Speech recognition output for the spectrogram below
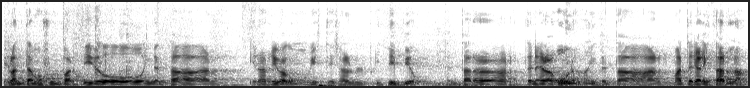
Planteamos un partido, intentar ir arriba como visteis al principio, intentar tener alguna, intentar materializarla.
